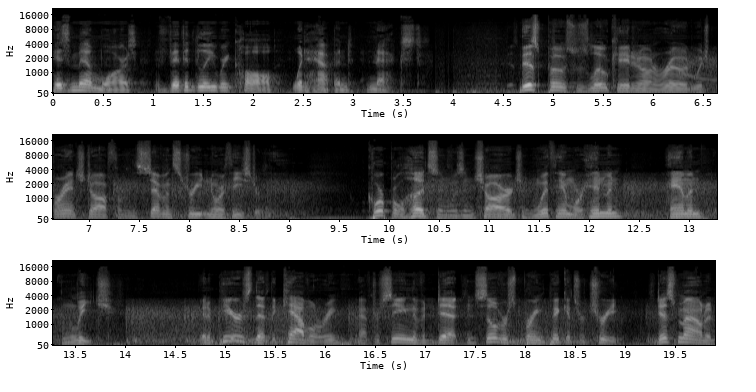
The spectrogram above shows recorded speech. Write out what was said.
his memoirs vividly recall what happened next. This post was located on a road which branched off from the 7th Street northeasterly. Corporal Hudson was in charge, and with him were Hinman, Hammond, and Leach. It appears that the cavalry, after seeing the vedette and Silver Spring pickets retreat, dismounted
